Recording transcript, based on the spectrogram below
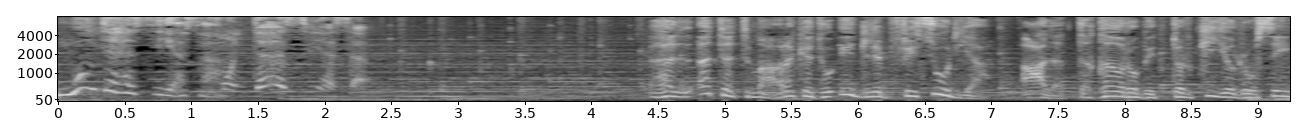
منتهى السياسة منتهى السياسة هل أتت معركة إدلب في سوريا على التقارب التركي الروسي؟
